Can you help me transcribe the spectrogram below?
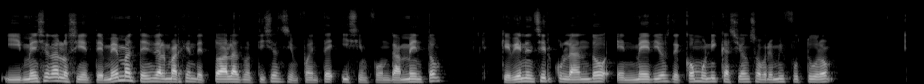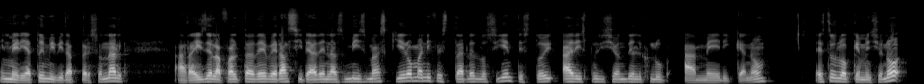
y menciona lo siguiente, me he mantenido al margen de todas las noticias sin fuente y sin fundamento que vienen circulando en medios de comunicación sobre mi futuro inmediato y mi vida personal. A raíz de la falta de veracidad en las mismas, quiero manifestarles lo siguiente, estoy a disposición del Club América, ¿no? Esto es lo que mencionó.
